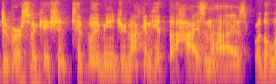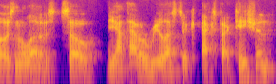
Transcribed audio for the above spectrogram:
diversification typically means you're not going to hit the highs and the highs or the lows and the lows. So you have to have a realistic expectation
